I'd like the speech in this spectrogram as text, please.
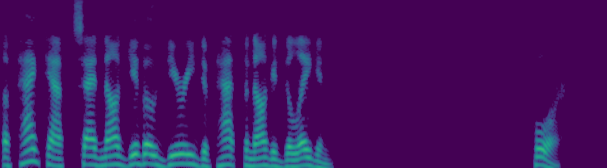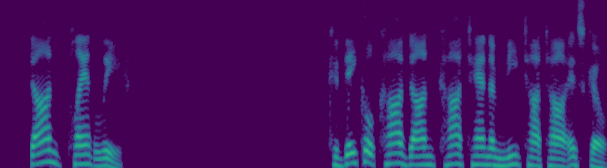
A pagtap, sad na gibo diri de pat panagad dalagan. 4. Don, plant leaf. Kadakal ka don ka tanam ni tata isko.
